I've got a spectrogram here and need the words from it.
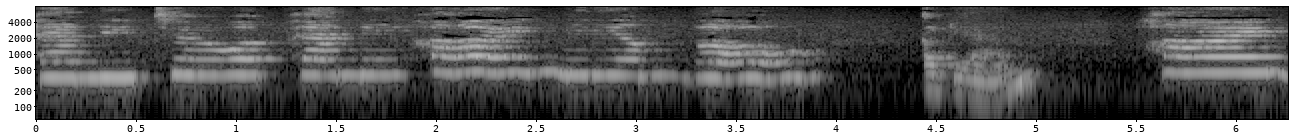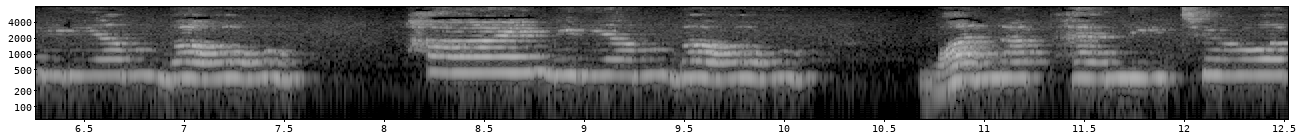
penny, two a penny, high, medium, low. Again, high, medium, One a penny, two a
